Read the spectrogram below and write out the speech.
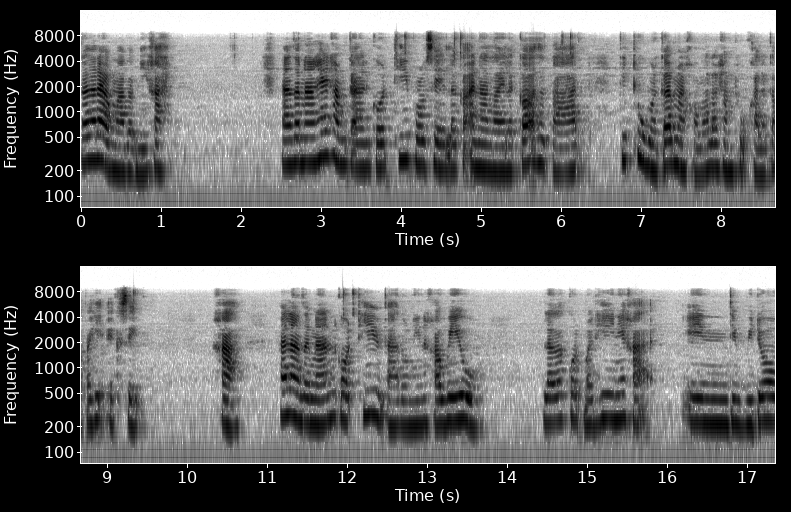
ก็จะได้ออกมาแบบนี้ค่ะ หลังจากนั้นให้ทำการกดที่ process แล้วก็ analyze แล้วก็ start ติ๊กถูกมันก็หมายความว่าเราทำถูกค่ะ แล้วก็ไปที่ exit ค่ะและหลังจากนั้นกดที่อ่าตรงนี้นะคะ view แล้วก็กดมาที่นี่ค่ะ individual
